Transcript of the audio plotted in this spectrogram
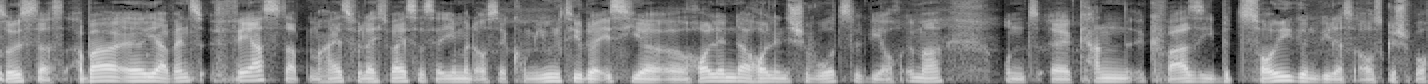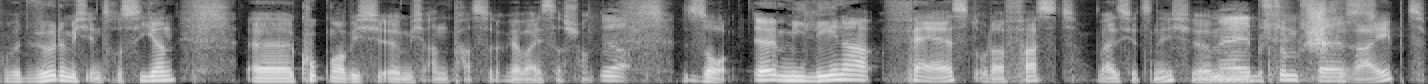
So ist das. Aber äh, ja, wenn es Verstappen heißt, vielleicht weiß das ja jemand aus der Community oder ist hier äh, Holländer, holländische Wurzel, wie auch immer, und äh, kann quasi bezeugen, wie das ausgesprochen wird. Würde mich interessieren. Äh, gucken, ob ich äh, mich anpasse. Wer weiß das schon. Ja. So, äh, Milena Fast oder Fast, weiß ich jetzt nicht. Ähm, Nee, bestimmt fest. schreibt.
